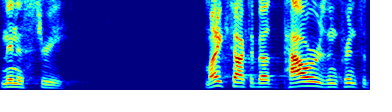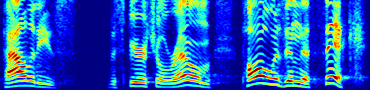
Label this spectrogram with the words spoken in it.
ministry. Mike talked about powers and principalities, the spiritual realm. Paul was in the thick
